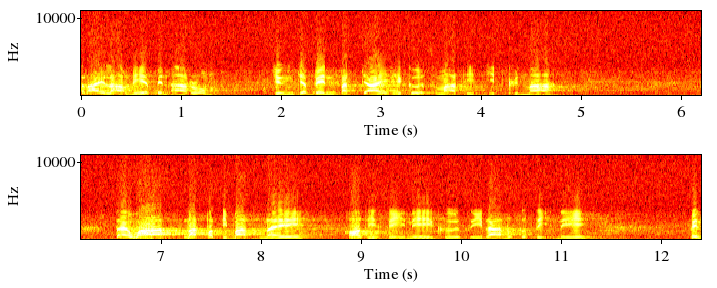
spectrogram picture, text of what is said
ตรัยเหล่านี้เป็นอารมณ์ จึงจะเป็นปัจจัยให้เกิดสมาธิจิตขึ้นมา แต่ว่าหลักปฏิบัติในข้อที่สี่นี้คือศีลานุสตินี้ เป็น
